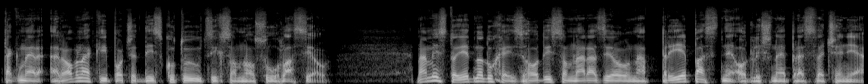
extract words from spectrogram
takmer rovnaký počet diskutujúcich so mnou súhlasil. Namiesto jednoduchej zhody som narazil na priepastne odlišné presvedčenia.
